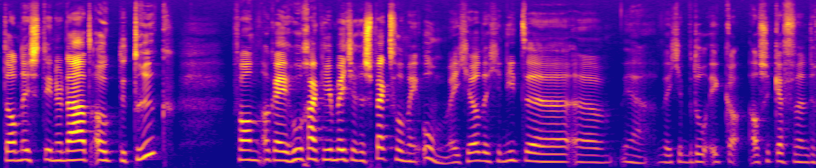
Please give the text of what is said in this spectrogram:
dan is het inderdaad ook de truc van, oké, hoe ga ik hier een beetje respectvol mee om? Weet je wel, dat je niet, eh, eh, ja, weet je, bedoel, ik, kan- als ik even de-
